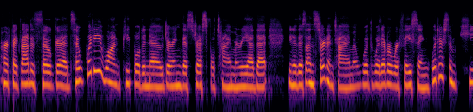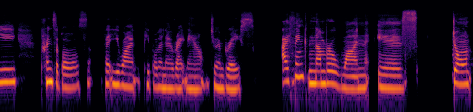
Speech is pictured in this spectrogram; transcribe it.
Perfect. That is so good. So, what do you want people to know during this stressful time, Maria, that, you know, this uncertain time and with whatever we're facing? What are some key principles that you want people to know right now to embrace? I think number one is don't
